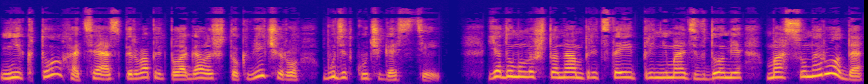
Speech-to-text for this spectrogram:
никто, хотя сперва предполагалось, что к вечеру будет куча гостей. Я думала, что нам предстоит принимать в доме массу народа,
